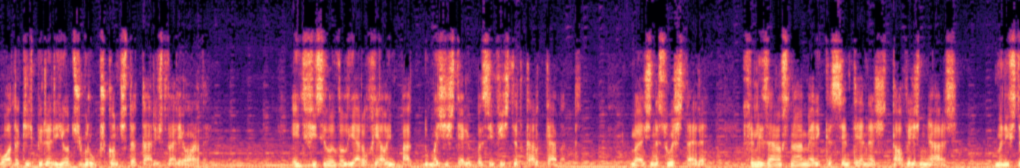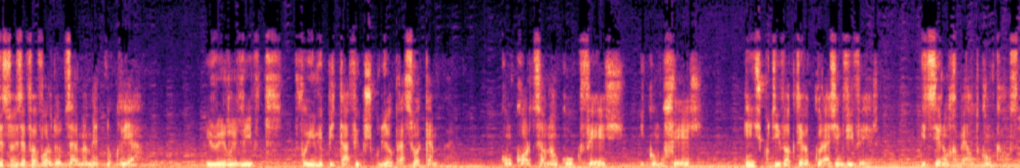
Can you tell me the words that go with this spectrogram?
moda que inspiraria outros grupos contestatários de vária ordem. É difícil avaliar o real impacto do magistério pacifista de Karl Cabot, mas, na sua esteira, realizaram-se na América centenas, talvez milhares, manifestações a favor do desarmamento nuclear. E Really Lived foi um epitáfio que escolheu para a sua campa. Concordes ou não com o que fez e como fez, é indiscutível que teve a coragem de viver e de ser um rebelde com causa.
